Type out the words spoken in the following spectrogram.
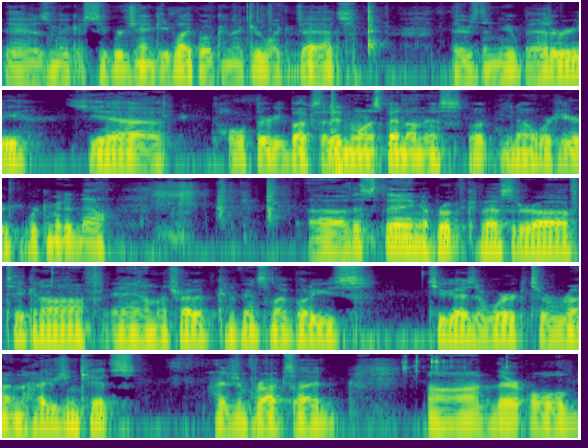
is make a super janky LiPo connector like that. There's the new battery yeah, whole 30 bucks I didn't want to spend on this, but you know, we're here, we're committed now. Uh, this thing, I broke the capacitor off, taken off, and I'm going to try to convince my buddies, two guys at work, to run hydrogen kits, hydrogen peroxide, on their old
